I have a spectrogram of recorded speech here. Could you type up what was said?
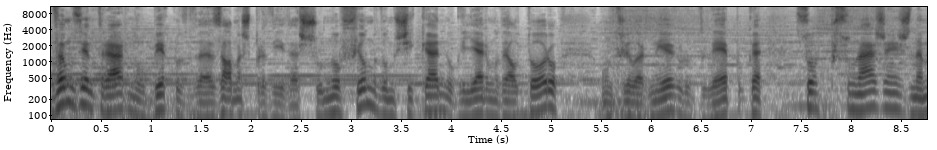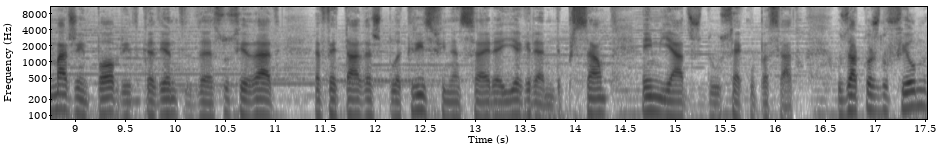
Vamos entrar no Beco das Almas Perdidas, o novo filme do mexicano Guilherme Del Toro, um thriller negro de época sobre personagens na margem pobre e decadente da sociedade afetadas pela crise financeira e a Grande Depressão em meados do século passado. Os atores do filme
